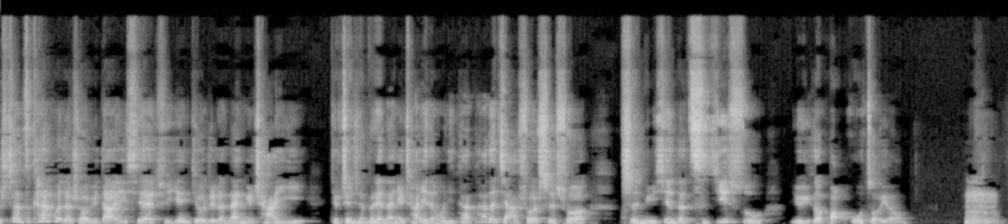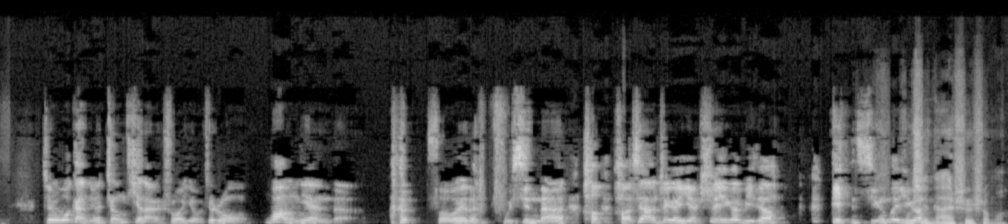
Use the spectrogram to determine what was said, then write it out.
上次开会的时候遇到一些去研究这个男女差异，就精神分裂男女差异的问题。他他的假说是说，是女性的雌激素有一个保护作用。嗯，就是我感觉整体来说有这种妄念的。所谓的普信男，好，好像这个也是一个比较 典型的一个。普信男是什么？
